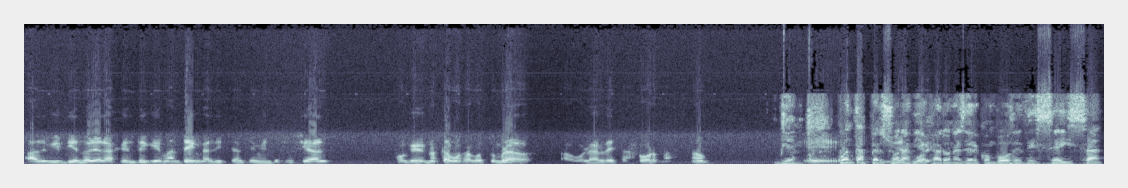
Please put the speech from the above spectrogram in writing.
advirtiéndole a la gente que mantenga el distanciamiento social, porque no estamos acostumbrados a volar de esta forma, ¿no? Bien. Eh, ¿Cuántas personas viajaron ayer con vos desde Ceiza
